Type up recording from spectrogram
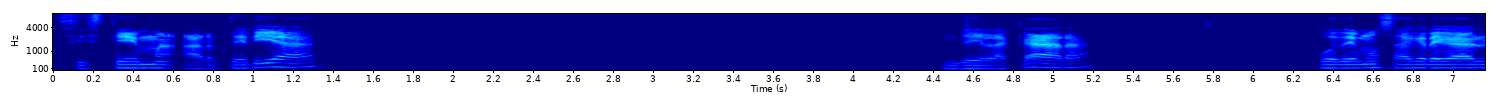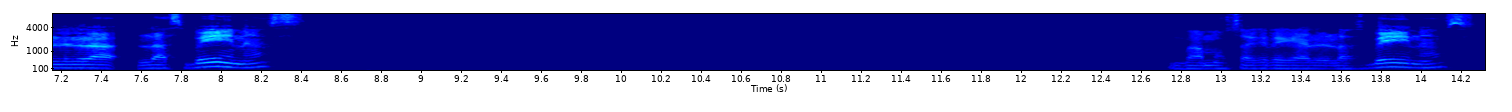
Sistema arterial de la cara podemos agregarle las venas. Vamos a agregarle las venas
